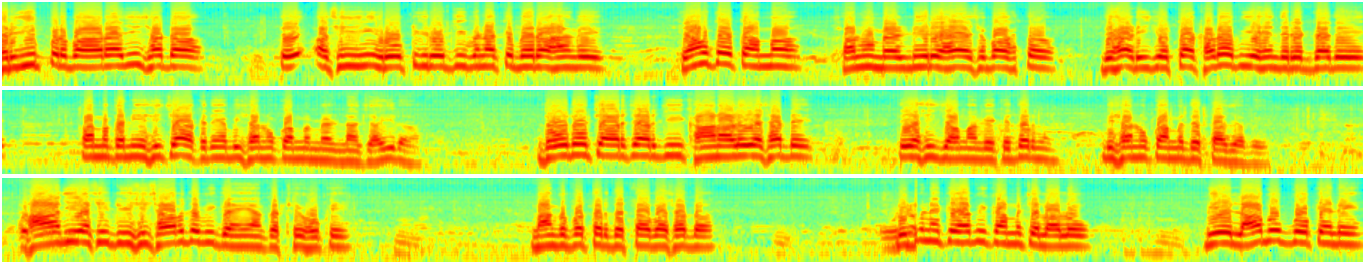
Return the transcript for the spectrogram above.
ਗਰੀਬ ਪਰਿਵਾਰ ਆ ਜੀ ਸਾਡਾ। ਤੇ ਅਸੀਂ ਰੋਟੀ ਰੋਜੀ ਬਣਾ ਕੇ ਰਹਾਂਗੇ? ਕਿਉਂਕਿ ਕੰਮ ਸਾਨੂੰ ਮਿਲ ਨਹੀਂ ਰਿਹਾ ਇਸ ਵਕਤ। ਦਿਹਾੜੀ ਜੋਤਾ ਖੜਾ ਵੀ ਇਹ ਨਰੇਗਾ ਦੇ। ਕੰਮ ਕਰਨੀ ਅਸੀਂ ਝਾਕਦੇ ਆ ਵੀ ਸਾਨੂੰ ਕੰਮ ਮਿਲਣਾ ਚਾਹੀਦਾ। ਦੋ ਦੋ ਚਾਰ ਚਾਰ ਜੀ ਖਾਣ ਵਾਲੇ ਆ ਸਾਡੇ ਤੇ ਅਸੀਂ ਜਾਵਾਂਗੇ ਕਿੱਧਰ ਨੂੰ? ਵੀ ਸਾਨੂੰ ਕੰਮ ਦਿੱਤਾ ਜਾਵੇ। ਹਾਂ ਜੀ ਅਸੀਂ ਡੀਸੀ ਸਾਹਿਬ ਦੇ ਵੀ ਗਏ ਆ ਇਕੱਠੇ ਹੋ ਕੇ। ਮੰਗ ਪੱਤਰ ਦਿੱਤਾ ਵਾ ਸਾਡਾ। ਵਿਪ ਨੇ ਕਿਹਾ ਵੀ ਕੰਮ ਚਲਾ ਲਓ। ਵੀ ਇਹ ਲਾਭ ਨੇ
